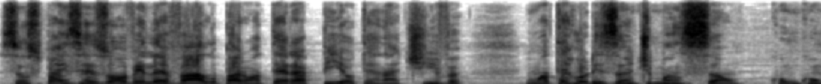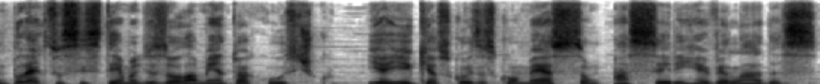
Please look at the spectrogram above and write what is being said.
seus pais resolvem levá-lo para uma terapia alternativa em uma aterrorizante mansão com um complexo sistema de isolamento acústico. E aí que as coisas começam a serem reveladas.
